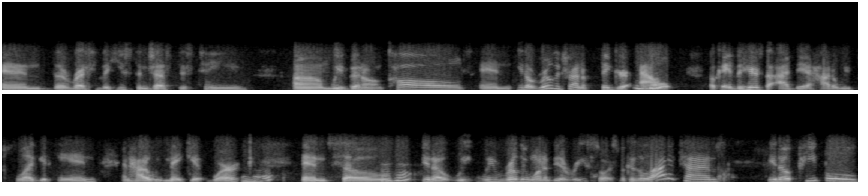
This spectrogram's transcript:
and the rest of the Houston Justice team. Um, we've been on calls and you know really trying to figure Mhm. out okay, but here's the idea. How do we plug it in and how do we make it work? Mhm. And so, Mhm. you know, we, we really want to be a resource because a lot of times, you know, people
